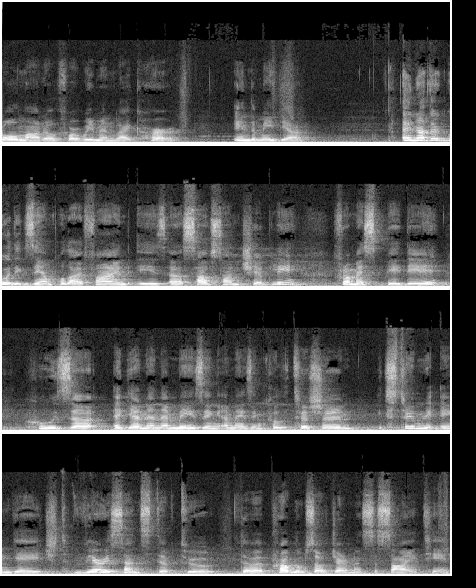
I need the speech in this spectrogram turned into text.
role model for women like her in the media. Another good example I find is uh, Sawsan Chebli from SPD, who is uh, again an amazing, amazing politician, extremely engaged, very sensitive to the problems of German society,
